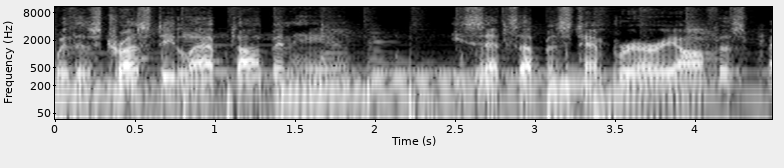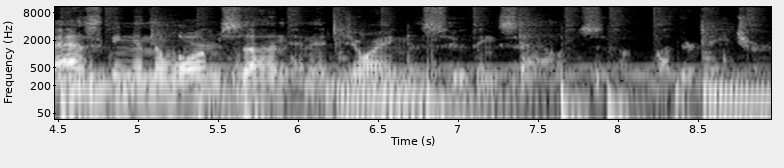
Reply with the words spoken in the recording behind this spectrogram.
With his trusty laptop in hand, he sets up his temporary office, basking in the warm sun and enjoying the soothing sounds of Mother Nature.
